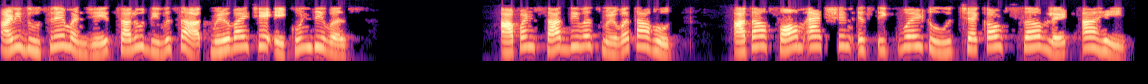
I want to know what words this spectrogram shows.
आणि दुसरे म्हणजे चालू दिवसात मिळवायचे एकूण दिवस. आपण 7 दिवस मिळवत आहोत. आता form action is equal to checkout servlet आहे.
